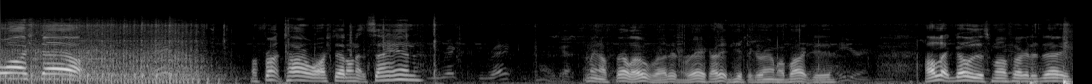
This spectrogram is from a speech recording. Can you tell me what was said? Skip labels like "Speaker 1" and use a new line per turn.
Tire washed out. My front tire washed out on that sand. I mean, I fell over. I didn't wreck. I didn't hit the ground. My bike did. I'll let go of this motherfucker today.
